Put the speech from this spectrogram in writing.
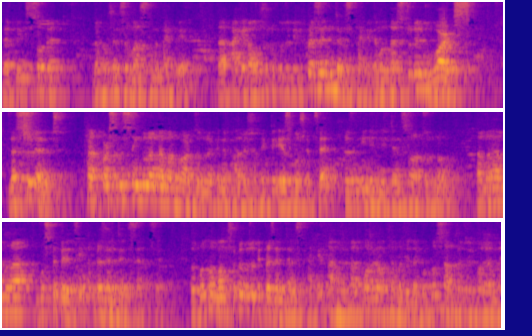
দ্যাট মিনস সো দ্যাট যখন সেন্সের মাঝখানে থাকবে, তার আগের অংশটুকু যদি প্রেজেন্ট টেন্স থাকে, যেমন the student works the student third person singular number হওয়ার জন্য এখানে ভার্বের সাথে একটি এস বসেছে প্রেজেন্ট ইনডিফিনিট টেন্স হওয়ার জন্য। তার মানে আমরা বুঝতে পেরেছি এটা প্রেজেন্ট টেন্সে আছে। তো প্রথম অংশটুকু যদি প্রেজেন্ট টেন্স থাকে, তাহলে তার পরের অংশ আমরা যেটা করব সাবজেক্টের পরে আমরা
